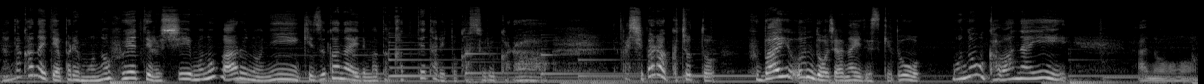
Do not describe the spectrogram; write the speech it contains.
なんだかんだ言ってやっぱり物増えてるし物があるのに気づかないでまた買ってたりとかするからだからしばらくちょっと不買運動じゃないですけど物を買わないあの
